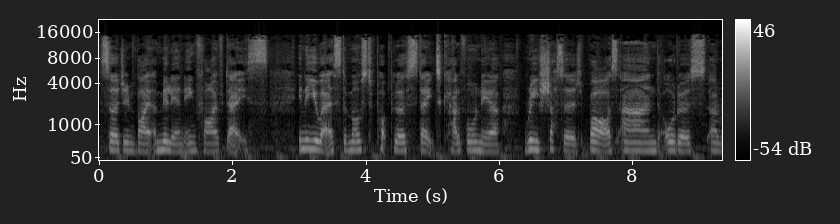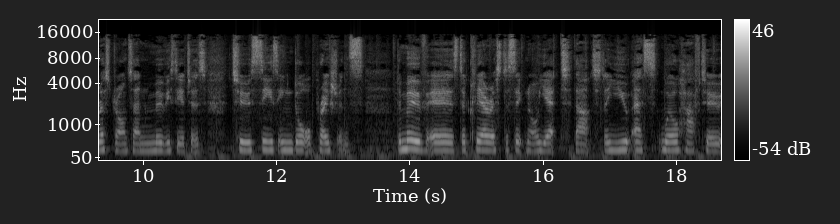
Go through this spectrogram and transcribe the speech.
surging by a million in five days. In the US, the most populous state, California, reshuttered bars and orders uh, restaurants and movie theaters to cease indoor operations. The move is the clearest signal yet that the US will have to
